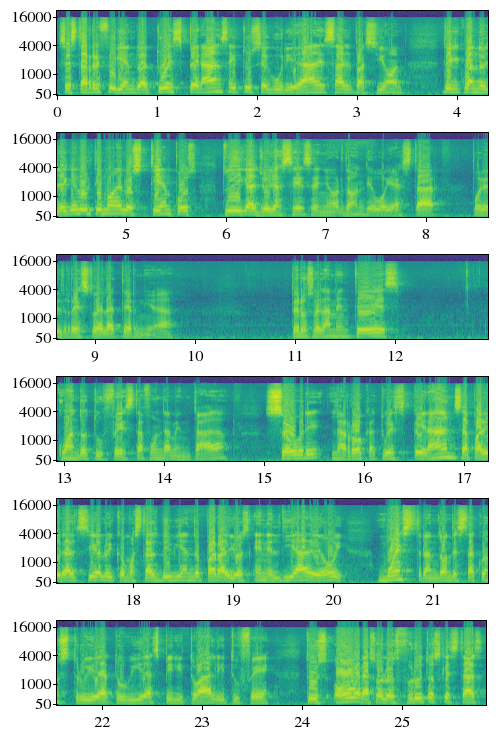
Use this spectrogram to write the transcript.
se está refiriendo a tu esperanza y tu seguridad de salvación. De que cuando llegue el último de los tiempos, tú digas, yo ya sé, Señor, dónde voy a estar por el resto de la eternidad. Pero solamente es cuando tu fe está fundamentada sobre la roca, tu esperanza para ir al cielo y cómo estás viviendo para Dios en el día de hoy, muestran dónde está construida tu vida espiritual y tu fe, tus obras o los frutos que estás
